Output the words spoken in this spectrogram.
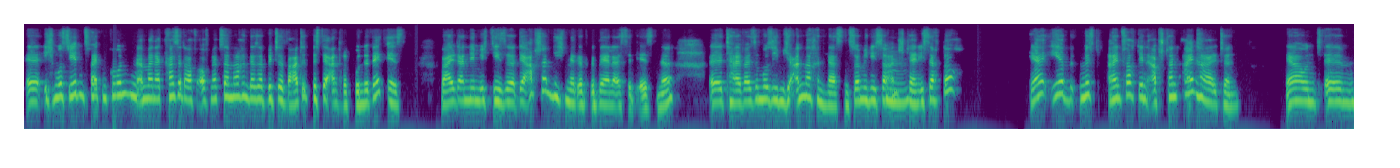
Äh, ich muss jeden zweiten Kunden an meiner Kasse darauf aufmerksam machen, dass er bitte wartet, bis der andere Kunde weg ist weil dann nämlich diese, der Abstand nicht mehr gewährleistet ist. Ne? Äh, teilweise muss ich mich anmachen lassen, soll mich nicht so mhm. anstellen. Ich sage doch, ja, ihr müsst einfach den Abstand einhalten. Ja, und ähm,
